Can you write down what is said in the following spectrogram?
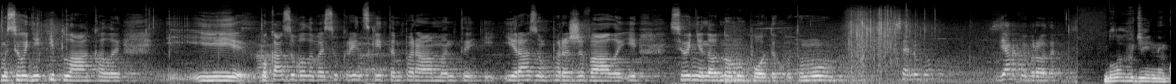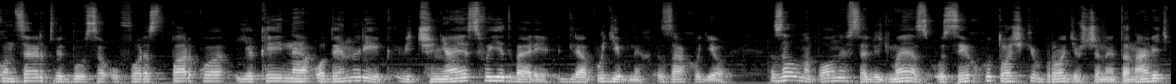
ми сьогодні і плакали, і, показували весь український темперамент, і, і разом переживали. І сьогодні на одному подиху. Тому вся любов. Дякую, броде. Благодійний концерт відбувся у Форест Парку, який не один рік відчиняє свої двері для подібних заходів. Зал наповнився людьми з усіх куточків Бродівщини та навіть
